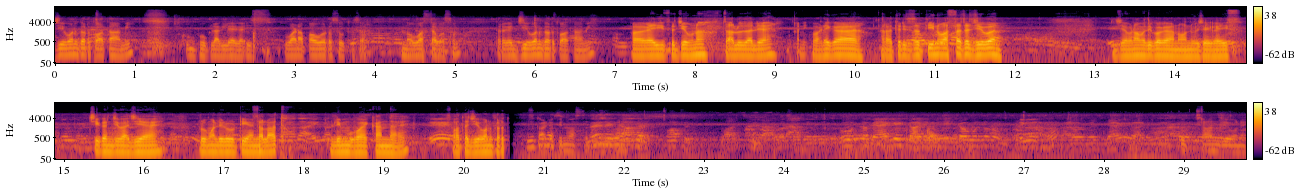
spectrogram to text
जेवण करतो आता आम्ही. खूप भूक लागली आहे गाईस वडापाववरच होतो सर नऊ वाजतापासून. तर काही जेवण करतो आता आम्ही. काही इथं जेवणं चालू झाली आहे. आणि वाडेकर रात्रीचं तीन वाजताचं जेवण. जेवणामध्ये बघा नॉनव्हेज आहे गाईस चिकनची भाजी आहे रुमाली रोटी आणि सलाद. लिंबू आहे कांदा आहे. स्वतः जेवण करतो. साडेतीन वाजता जेवण. खूप छान जेवण आहे.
